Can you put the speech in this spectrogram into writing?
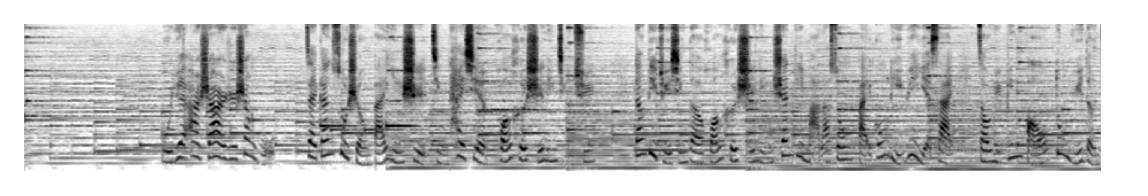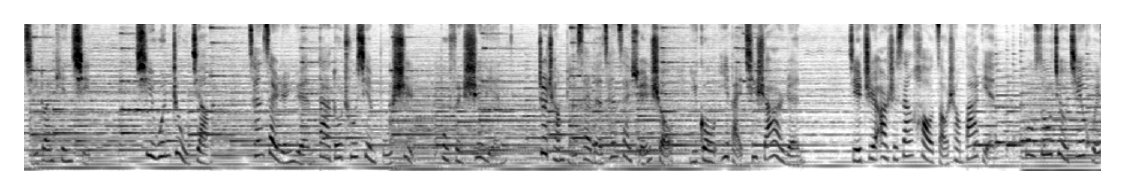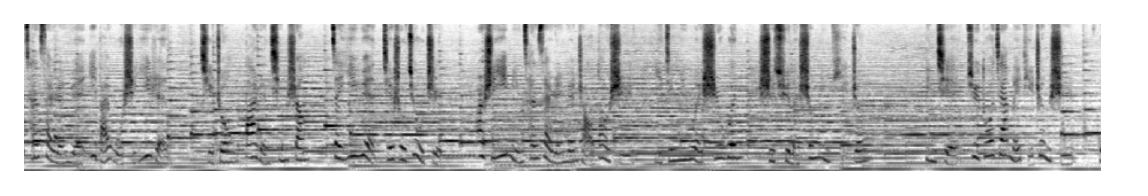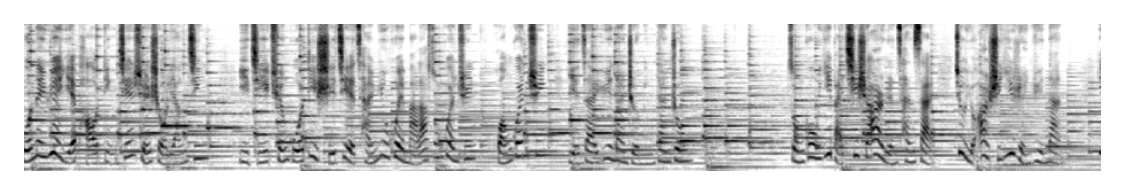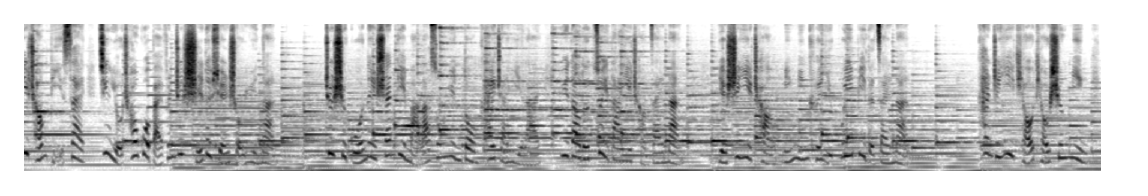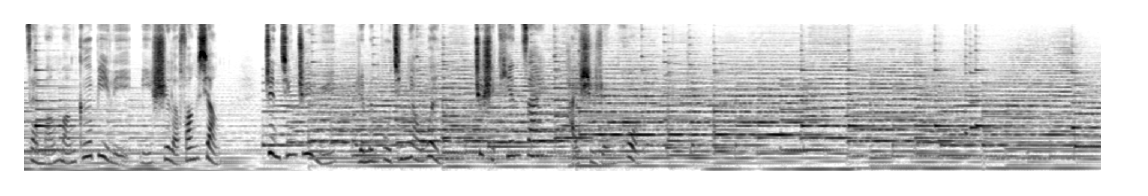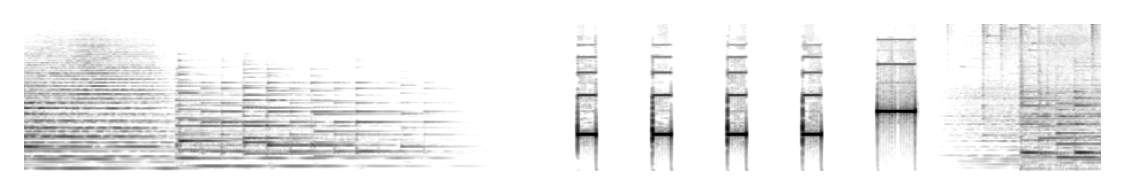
五月二十二日上午，在甘肃省白银市景泰县黄河石林景区，当地举行的黄河石林山地马拉松百公里越野赛遭遇冰雹、冻雨等极端天气，气温骤降。参赛人员大多出现不适，部分失联。这场比赛的参赛选手一共一百七十二人。截至二十三号早上八点，共搜救接回参赛人员一百五十一人，其中八人轻伤，在医院接受救治。二十一名参赛人员找到时，已经因为失温失去了生命体征，并且据多家媒体证实，国内越野跑顶尖选手梁晶。以及全国第十届残运会马拉松冠军黄冠军也在遇难者名单中。总共一百七十二人参赛，就有二十一人遇难。一场比赛竟有超过百分之十的选手遇难，这是国内山地马拉松运动开展以来遇到的最大一场灾难，也是一场明明可以规避的灾难。看着一条条生命在茫茫戈壁里迷失了方向。震惊之余人们不禁要问这是天灾还是人祸？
